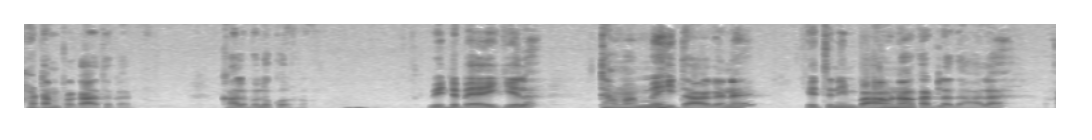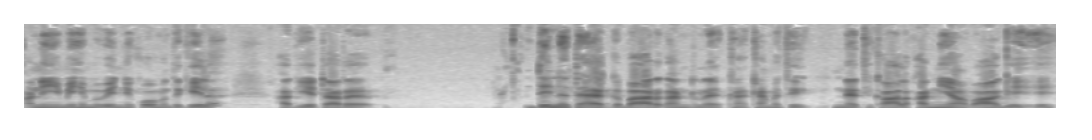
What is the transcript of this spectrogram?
හටම් ප්‍රකාශ කරනවා. කලබල කරනවා. වෙන්න බෑයි කියලා තමන්ම හිතාගෙන එතනින් භාවනාව කඩලා දාලා අනේ මෙහෙම වෙන්නේ කොහොමද කියලා හරියට අර දෙන තෑග්ග බාර ගන්න කැමැති නැති කාලකන්‍යා වාගේ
